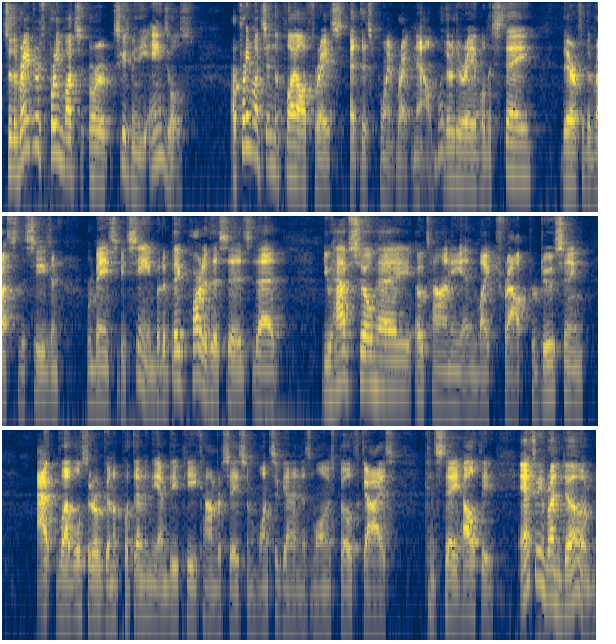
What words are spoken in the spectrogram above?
So the Rangers pretty much, or excuse me, the Angels are pretty much in the playoff race at this point right now. Whether they're able to stay there for the rest of the season remains to be seen. But a big part of this is that you have Shohei Ohtani and Mike Trout producing at levels that are going to put them in the MVP conversation once again, as long as both guys can stay healthy. Anthony Rendon,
